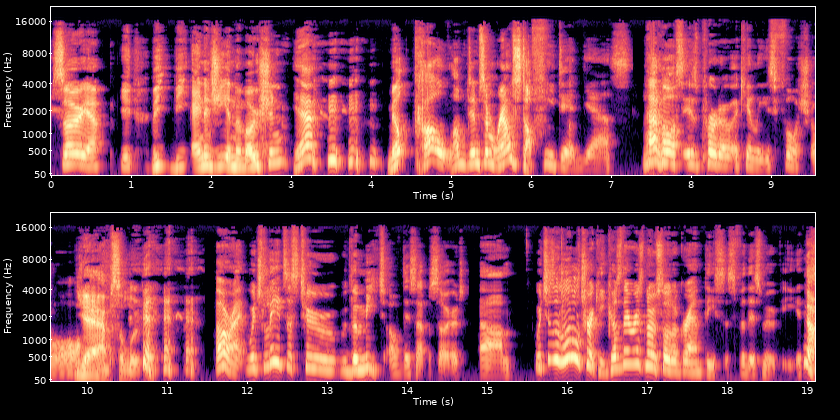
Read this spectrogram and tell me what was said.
so yeah, you- the the energy and the motion. Yeah, Milt Kahl loved him some round stuff. he did yes that horse is proto achilles for sure Yeah, absolutely. All right, which leads us to the meat of this episode, um, which is a little tricky because there is no sort of grand thesis for this movie. It's, No.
